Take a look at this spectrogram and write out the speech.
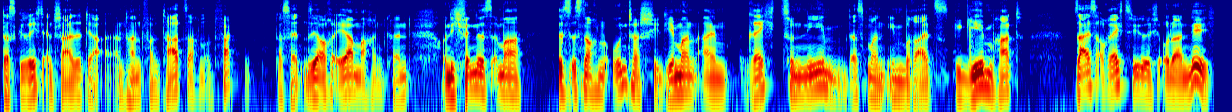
das Gericht entscheidet ja anhand von Tatsachen und Fakten. Das hätten sie auch eher machen können. Und ich finde es immer, es ist noch ein Unterschied, jemand ein Recht zu nehmen, das man ihm bereits gegeben hat, sei es auch rechtswidrig oder nicht,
